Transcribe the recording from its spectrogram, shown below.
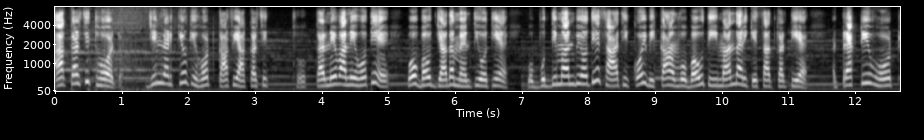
आकर्षित होठ। जिन लड़कियों के होठ काफ़ी आकर्षित करने वाले होते हैं, वो बहुत ज़्यादा मेहनती होती हैं। वो बुद्धिमान भी होती है, साथ ही कोई भी काम वो बहुत ही ईमानदारी के साथ करती है। अट्रैक्टिव होट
